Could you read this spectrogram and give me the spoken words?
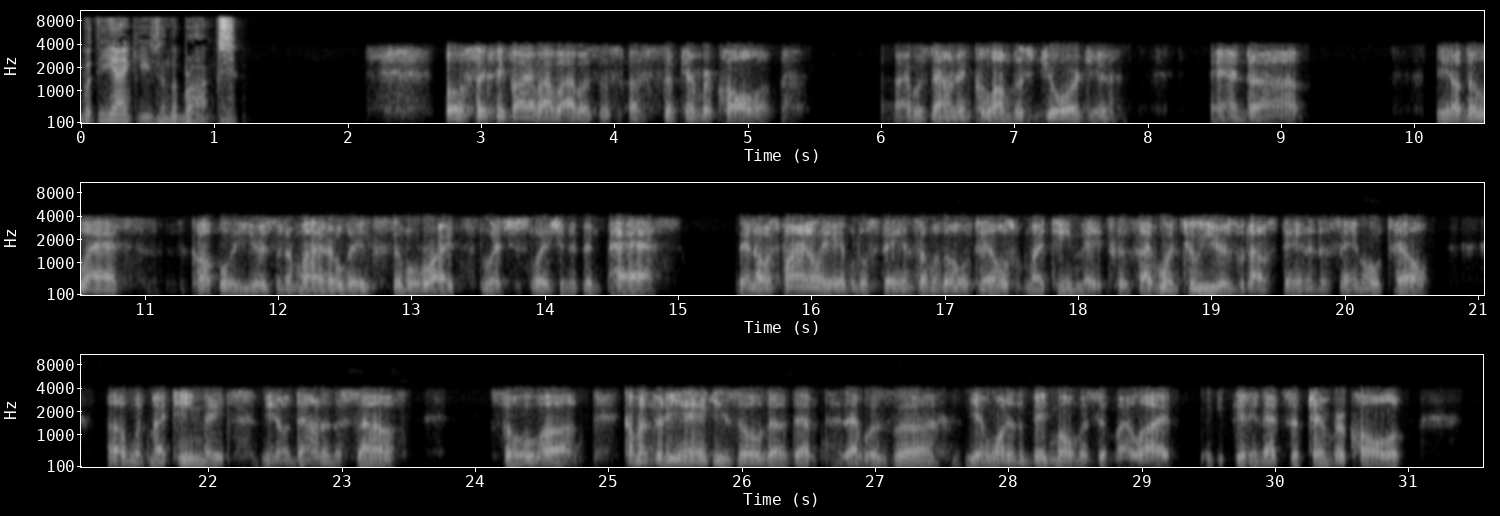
with the Yankees in the Bronx. Well, 65, I, I was a, a September call up. I was down in Columbus, Georgia, and uh, you know the last couple of years in the minor leagues, civil rights legislation had been passed, and I was finally able to stay in some of the hotels with my teammates because I went two years without staying in the same hotel uh, with my teammates, you know, down in the South. So uh, coming to the Yankees, though, that that that was uh, you know one of the big moments in my life. Getting that September call up,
